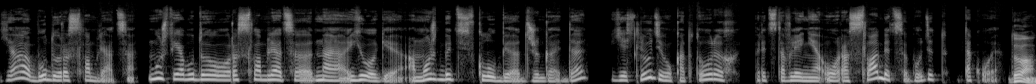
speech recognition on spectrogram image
я буду расслабляться. Может, я буду расслабляться на йоге, а может быть, в клубе отжигать, да? Есть люди, у которых представление о расслабиться будет такое. Да,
